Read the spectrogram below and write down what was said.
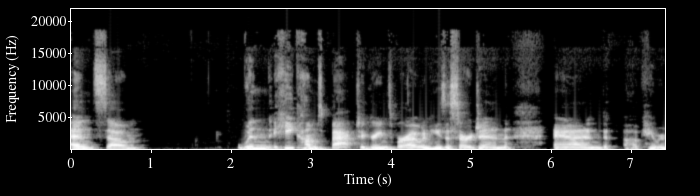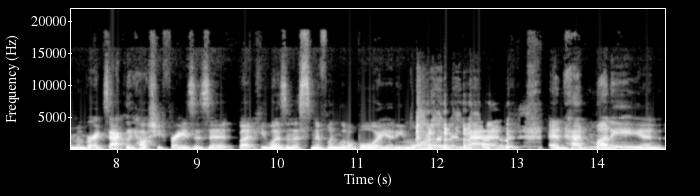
And so when he comes back to Greensboro and he's a surgeon and I uh, can't remember exactly how she phrases it, but he wasn't a sniffling little boy anymore and had and had money and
